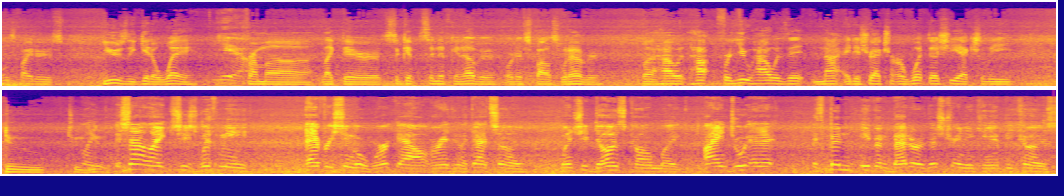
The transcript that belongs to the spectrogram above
Most fighters usually get away Yeah. from uh like their significant other or their spouse, whatever. But how how for you? How is it not a distraction, or what does she actually do to like you? it's not like she's with me every single workout or anything like that. So when she does come, like I enjoy and it. It's been even better this training camp because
